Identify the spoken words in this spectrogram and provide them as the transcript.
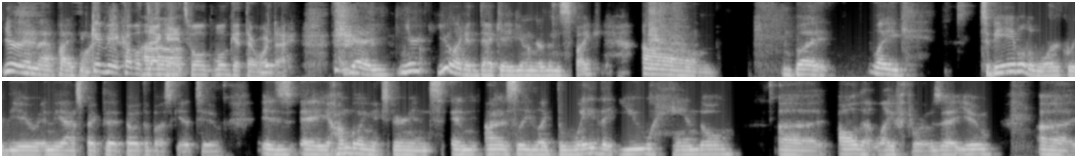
you're in that pipeline. Give me a couple decades. Uh, we'll we'll get there one day. yeah, you're you're like a decade younger than Spike. Um, but like to be able to work with you in the aspect that both of us get to is a humbling experience. And honestly like the way that you handle uh, all that life throws at you uh,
